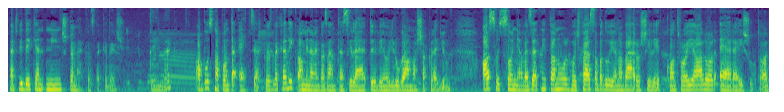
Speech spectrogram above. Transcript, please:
mert vidéken nincs tömegközlekedés. Tényleg? A busz naponta egyszer közlekedik, ami nem igazán teszi lehetővé, hogy rugalmasak legyünk. Az, hogy Szonya vezetni tanul, hogy felszabaduljon a városi lét kontrollja alól, erre is utal.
